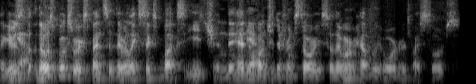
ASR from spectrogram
Like it was yeah. those books were expensive. They were like six bucks each, and they had yeah. a bunch of different stories, so they weren't heavily ordered by stores.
